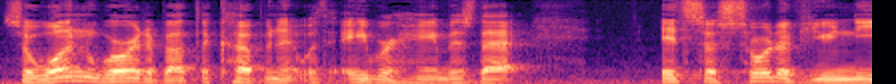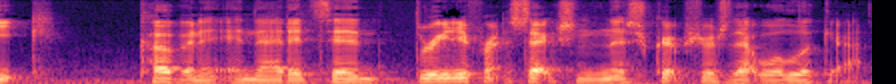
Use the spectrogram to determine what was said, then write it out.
So, one word about the covenant with Abraham is that it's a sort of unique covenant in that it's in three different sections in the scriptures that we'll look at.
